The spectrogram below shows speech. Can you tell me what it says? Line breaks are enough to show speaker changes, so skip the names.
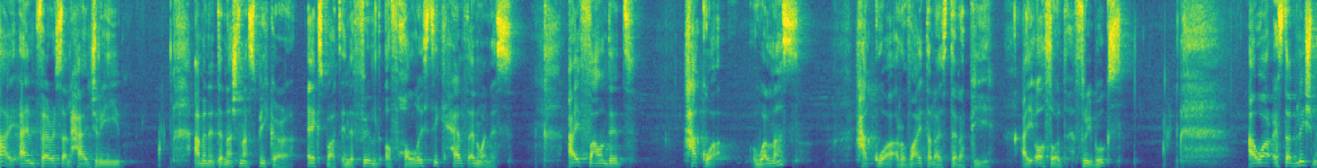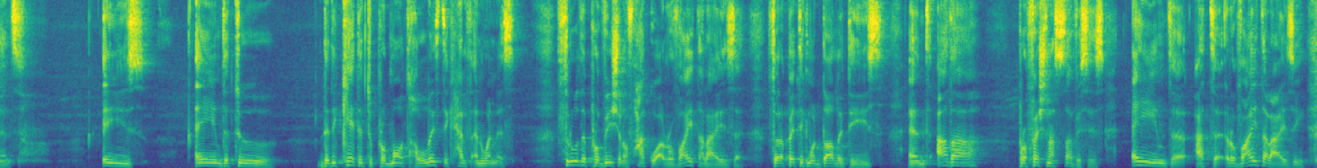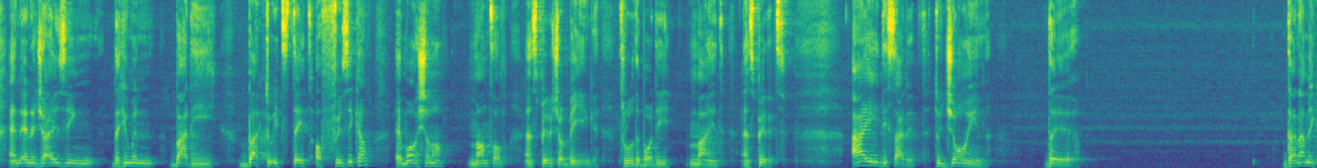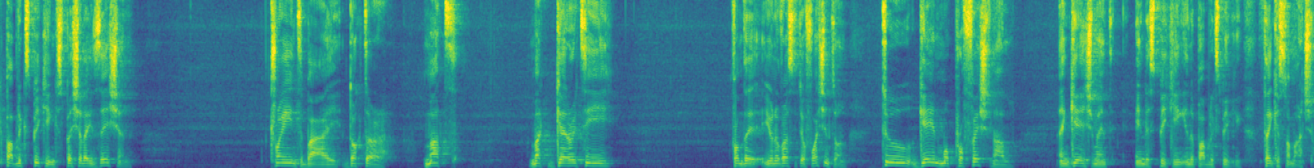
Hi, I'm Faris Al Hajri. I'm an international speaker, expert in the field of holistic health and wellness. I founded Hakwa Wellness, Hakwa Revitalized Therapy. I authored three books. Our establishment is aimed to dedicated to promote holistic health and wellness through the provision of Hakwa revitalize therapeutic modalities and other professional services aimed at revitalizing and energizing the human body back to its state of physical, emotional, mental, and spiritual being through the body, mind, and spirit. I decided to join the dynamic public speaking specialization trained by Dr. Matt McGarrity from the University of Washington to gain more professional engagement in the speaking, in the public speaking. Thank you so much.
